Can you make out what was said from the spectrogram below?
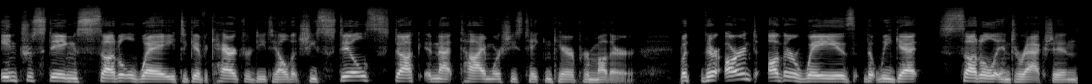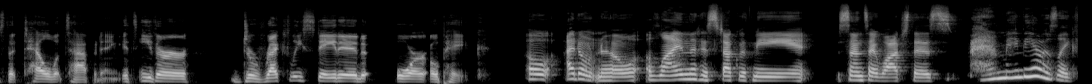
interesting, subtle way to give a character detail that she's still stuck in that time where she's taking care of her mother. But there aren't other ways that we get subtle interactions that tell what's happening. It's either directly stated or opaque. Oh, I don't know. A line that has stuck with me since I watched this, maybe I was like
